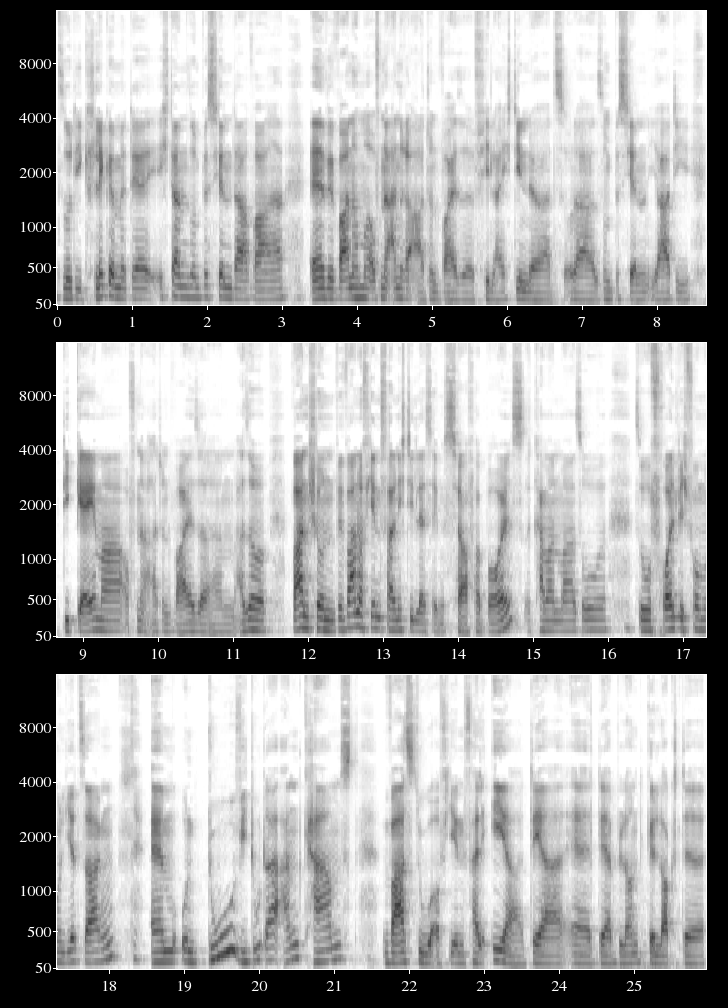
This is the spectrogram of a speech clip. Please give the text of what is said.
so die Clique, mit der ich dann so ein bisschen da war, äh, wir waren nochmal auf eine andere Art und Weise, vielleicht die Nerds oder so ein bisschen, ja, die, die Gamer auf eine Art und Weise. Ähm, also waren schon, wir waren auf jeden Fall nicht die lässigen Surfer Boys, kann man mal so, so freundlich formuliert sagen. Ähm, und du, wie du da ankamst, warst du auf jeden Fall eher der, äh, der blond gelockte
